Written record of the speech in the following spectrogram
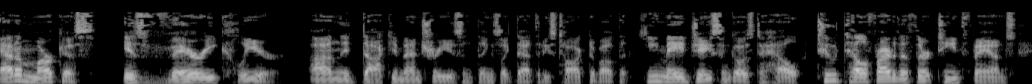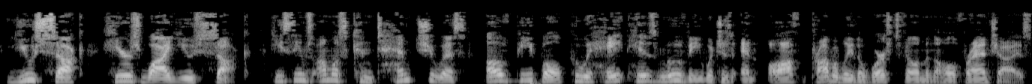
Adam Marcus is very clear on the documentaries and things like that that he's talked about that he made Jason Goes to Hell to tell Friday the 13th fans, you suck, here's why you suck. He seems almost contemptuous of people who hate his movie, which is an off, probably the worst film in the whole franchise.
